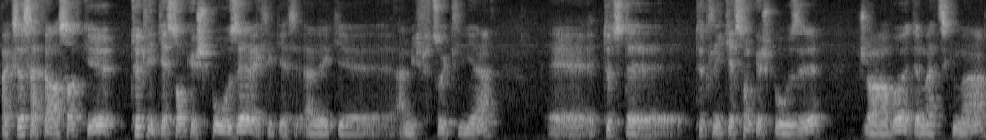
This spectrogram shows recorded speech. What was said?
Fait que ça, ça fait en sorte que toutes les questions que je posais avec, les, avec euh, à mes futurs clients, euh, toutes, toutes les questions que je posais, je leur envoie automatiquement.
